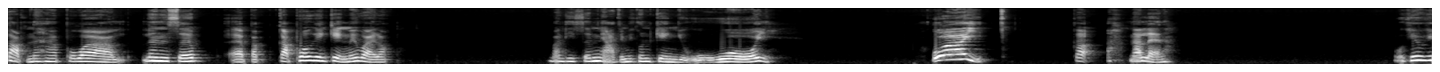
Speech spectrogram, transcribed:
ศัพท์นะครับเพราะว่าเล่นเซิร์ฟแบบกับพวกเก่งๆไม่ไหวหรอก บางทีเซิร์ฟเนี่ยอาจจะมีคนเก่งอยู่โอ้ยโว้ยก็นั่นแหละนะโอเคโอเค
